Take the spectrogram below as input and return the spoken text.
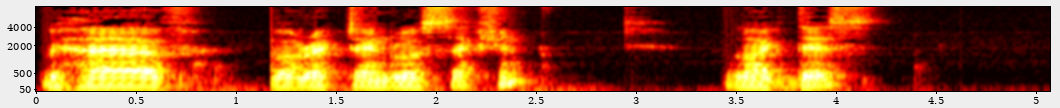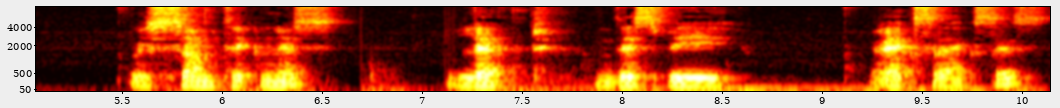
we have a rectangular section like this with some thickness. Let this be x-axis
